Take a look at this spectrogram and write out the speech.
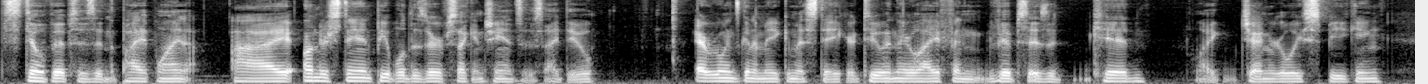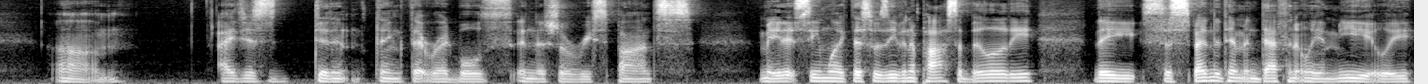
Still, Vips is in the pipeline. I understand people deserve second chances. I do. Everyone's to make a mistake or two in their life, and Vips is a kid, like, generally speaking. Um, I just didn't think that Red Bull's initial response made it seem like this was even a possibility. They suspended him indefinitely immediately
